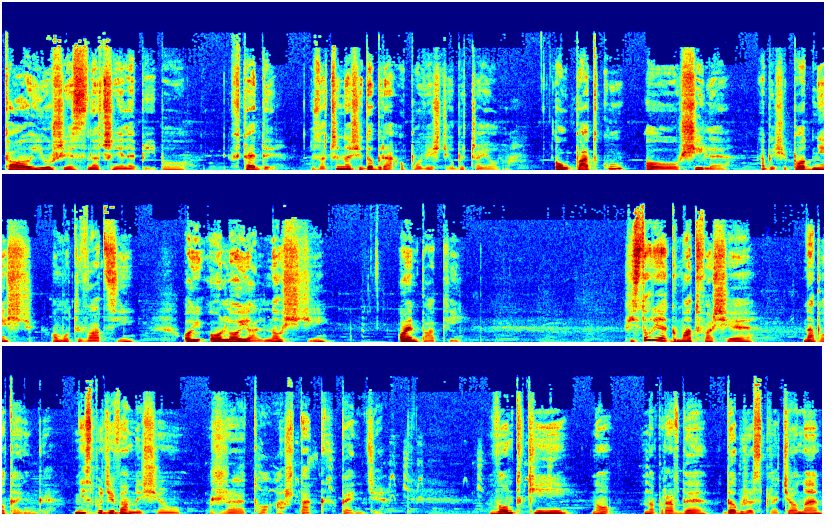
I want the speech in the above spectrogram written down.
To już jest znacznie lepiej, bo wtedy zaczyna się dobra opowieść obyczajowa. O upadku, o sile, aby się podnieść, o motywacji, o, o lojalności, o empatii. Historia gmatwa się na potęgę. Nie spodziewamy się, że to aż tak będzie. Wątki, no naprawdę dobrze splecione,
